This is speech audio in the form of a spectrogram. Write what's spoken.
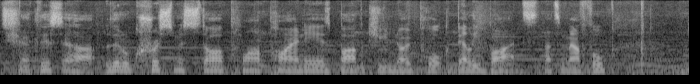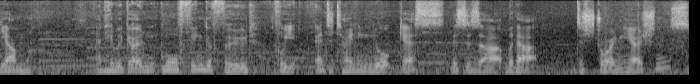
check this out. Little Christmas style Plant Pioneers barbecue no pork belly bites. That's a mouthful. Yum. And here we go, more finger food for you, entertaining your guests. This is uh, without destroying the oceans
